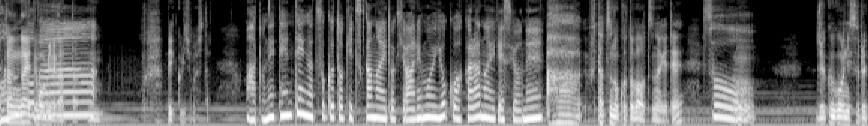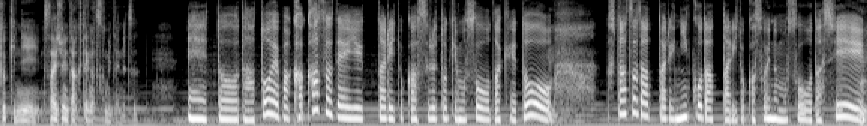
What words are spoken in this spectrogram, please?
考えてもみなかった。うんびっくりしました。まあ、あとね点々がつく時つかない時はあれもよくわからないですよねああ、二つの言葉をつなげて、そう、うん。熟語にするときに最初に濁点がつくみたいなやつ。えっ、と例えばか数で言ったりとかする時もそうだけど、うん二つだったり二個だったりとかそういうのもそうだし、うん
